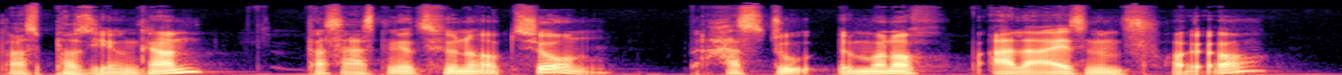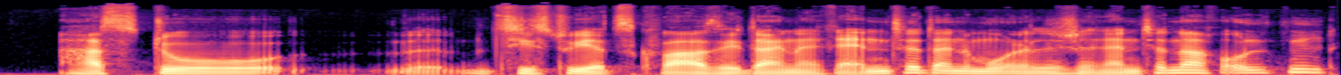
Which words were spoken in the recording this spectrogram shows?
Was passieren kann? Was hast du denn jetzt für eine Option? Hast du immer noch alle Eisen im Feuer? Hast du äh, ziehst du jetzt quasi deine Rente, deine monatliche Rente nach unten?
